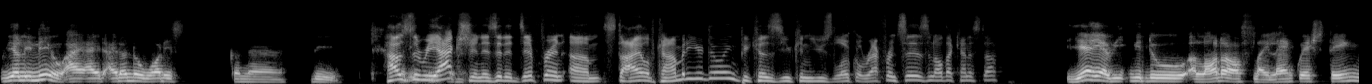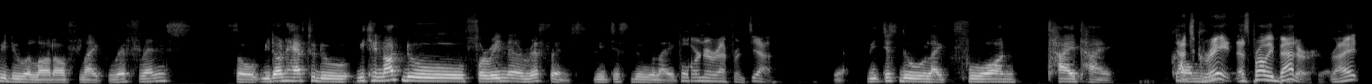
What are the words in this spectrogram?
really new. I, I i don't know what is gonna be How's the reaction? Is it a different um, style of comedy you're doing because you can use local references and all that kind of stuff? yeah yeah we, we do a lot of like language thing we do a lot of like reference so we don't have to do we cannot do foreigner reference we just do like Foreigner reference, yeah. yeah we just do like full on thai thai That's comedy. great. That's probably better, right?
